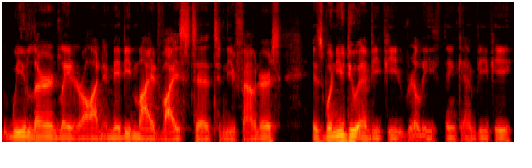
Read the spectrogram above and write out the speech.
we learned later on, and maybe my advice to, to new founders is when you do MVP, really think MVP.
